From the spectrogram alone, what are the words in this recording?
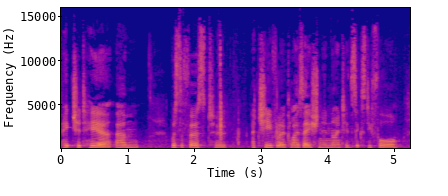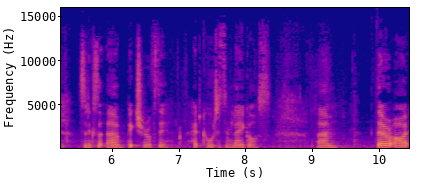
pictured here, um, was the first to achieve localisation in 1964. There's a ex- uh, picture of the headquarters in Lagos. Um, there are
